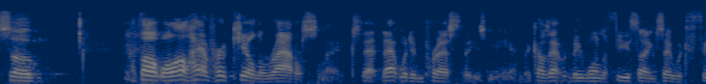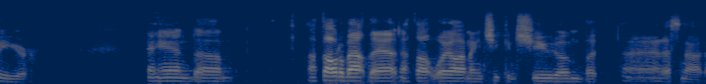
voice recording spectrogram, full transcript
So I thought, well, I'll have her kill the rattlesnakes. That, that would impress these men because that would be one of the few things they would fear. And um, I thought about that, and I thought, well, I mean, she can shoot them, but uh, that's not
